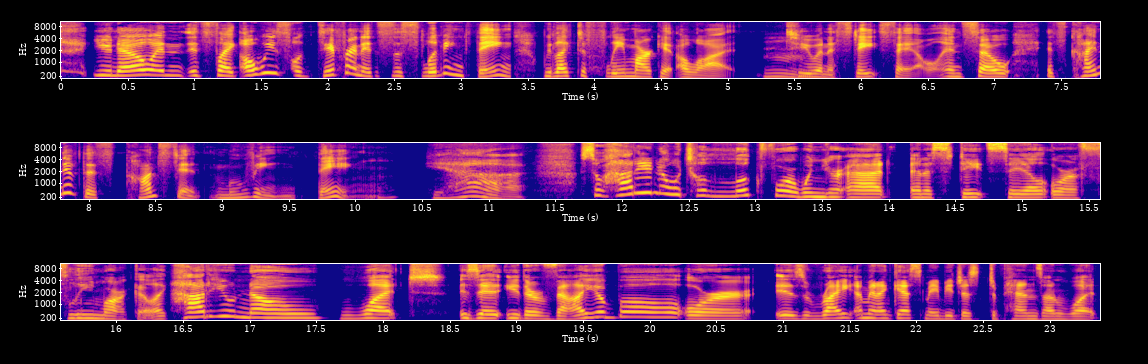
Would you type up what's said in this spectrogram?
you know, and it's like always look different. It's this living thing. We like to flea market a lot. To hmm. an estate sale. And so it's kind of this constant moving thing. Yeah. So, how do you know what to look for when you're at an estate sale or a flea market? Like, how do you know what is it either valuable or is right? I mean, I guess maybe it just depends on what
